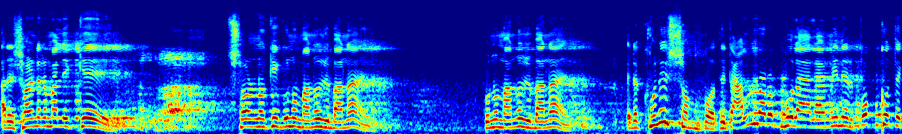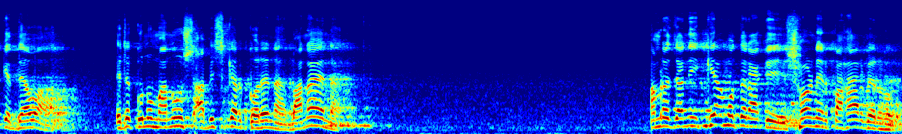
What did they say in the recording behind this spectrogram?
আরে, স্বর্ণের মালিক কে? স্বর্ণ কি কোনো মানুষ বানায়? কোনো মানুষ বানায়? এটা খনিজ সম্পদ, এটা আল্লাহ রব্বুল আলমিনের পক্ষ থেকে দেওয়া। এটা কোনো মানুষ আবিষ্কার করে না, বানায় না। আমরা জানি কেয়ামতের আগে স্বর্ণের পাহাড় বের হবে।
